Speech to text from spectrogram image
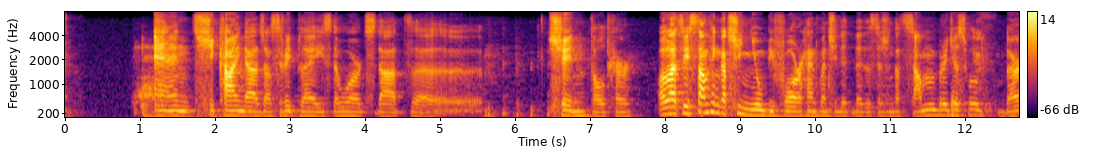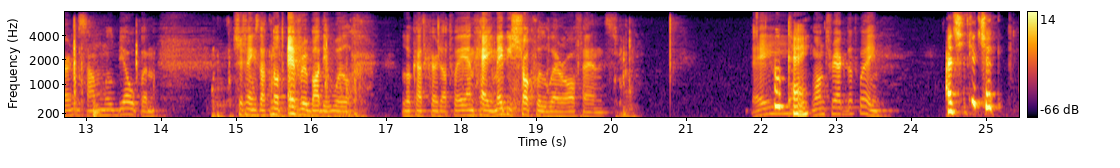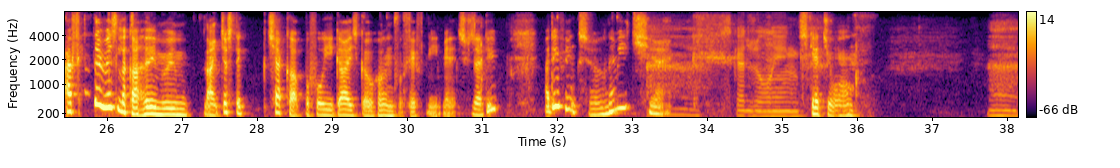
and she kinda just replays the words that uh, Shin told her. Or at least something that she knew beforehand when she did the decision that some bridges will burn, some will be open. She thinks that not everybody will look at her that way, and hey, maybe shock will wear off and they Okay. won't react that way. I think you check. I think there is like a homeroom, like just a checkup before you guys go home for fifteen minutes. Because I do, I do think so. Let me check Scheduling. schedule. Uh,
